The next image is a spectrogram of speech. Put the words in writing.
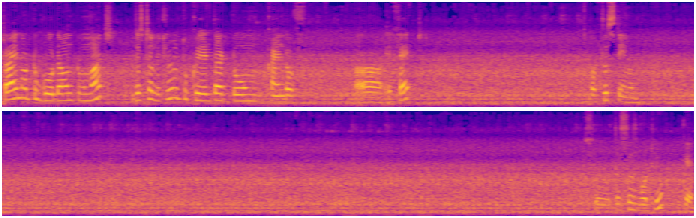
Try not to go down too much just a little to create that dome kind of uh, effect of the stamen so this is what you get.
